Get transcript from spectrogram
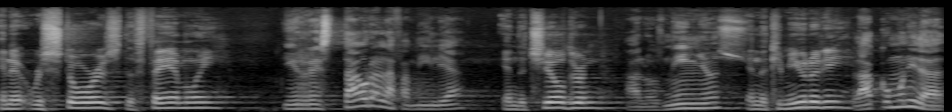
and it restores the family y restaura la familia, and the children a los niños, and the community. la comunidad.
